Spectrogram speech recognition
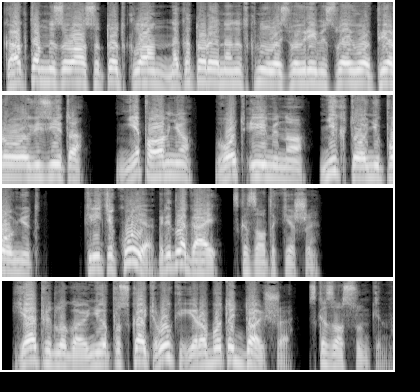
Как там назывался тот клан, на который она наткнулась во время своего первого визита? Не помню. Вот именно, никто не помнит. «Критикуя, предлагай», — сказал Такеши. «Я предлагаю не опускать руки и работать дальше», — сказал Сумкин.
